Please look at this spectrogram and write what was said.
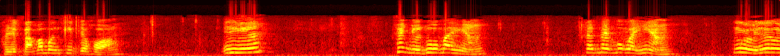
ข่อยจะกลับมาเบิ่งคลิปเจ้าของอีนี่เฮ็ดยูทูบไปหยังเฮ็ดเฟซบุ๊กไปหยังมือนึง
